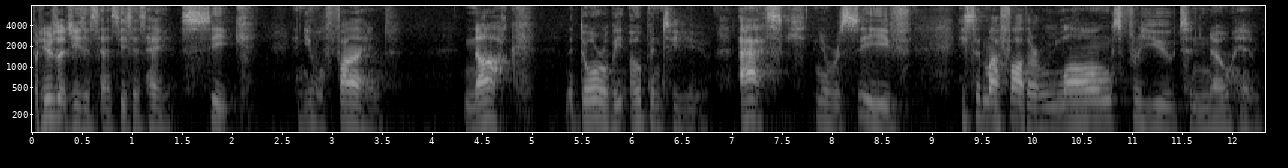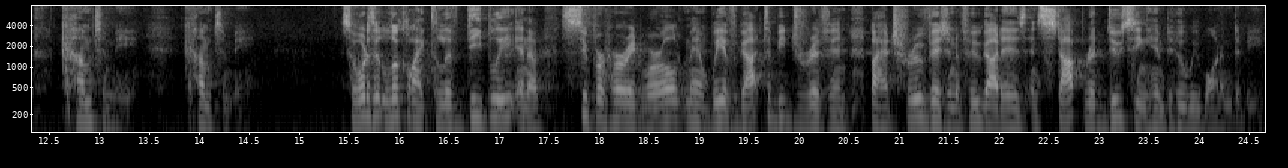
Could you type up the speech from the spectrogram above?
But here's what Jesus says He says, Hey, seek and you will find. Knock, the door will be open to you. Ask and you'll receive. He said, My Father longs for you to know him. Come to me. Come to me. So, what does it look like to live deeply in a super hurried world? Man, we have got to be driven by a true vision of who God is and stop reducing him to who we want him to be.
